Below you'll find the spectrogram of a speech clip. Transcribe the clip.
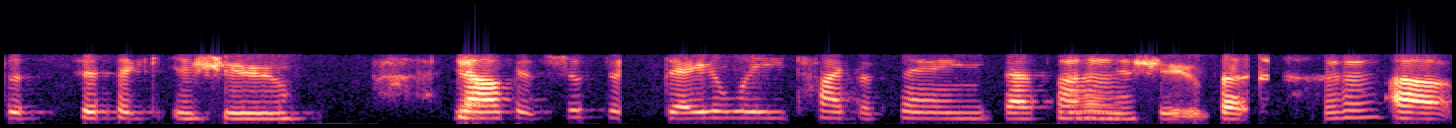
specific issue. Yeah. Now, if it's just a daily type of thing, that's not Mhm. an issue. But Mhm. uh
